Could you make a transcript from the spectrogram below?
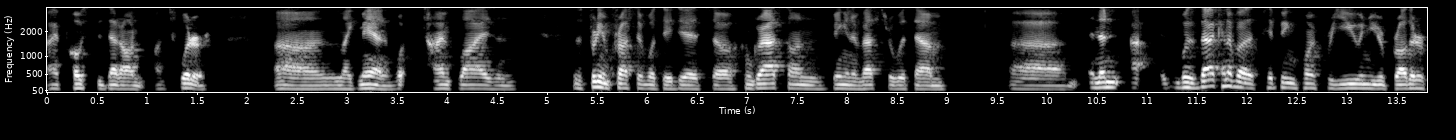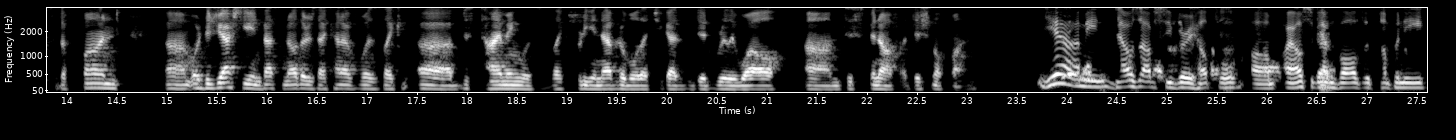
I posted that on on Twitter. Um, like, man, what time flies, and it was pretty impressive what they did. So, congrats on being an investor with them. Uh, and then uh, was that kind of a tipping point for you and your brother for the fund? Um, or did you actually invest in others that kind of was like uh, just timing was like pretty inevitable that you guys did really well um, to spin off additional funds? Yeah, I mean, that was obviously very helpful. Um, I also got involved with a company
